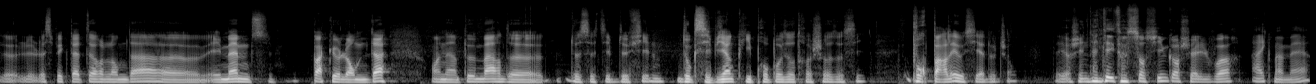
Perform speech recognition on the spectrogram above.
le, spectateur lambda, euh, et même pas que lambda, on a un peu marre de, de ce type de film. Donc, c'est bien qu'il propose autre chose aussi, pour parler aussi à d'autres gens. D'ailleurs, j'ai une anecdote sur ce film quand je suis allé le voir avec ma mère.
